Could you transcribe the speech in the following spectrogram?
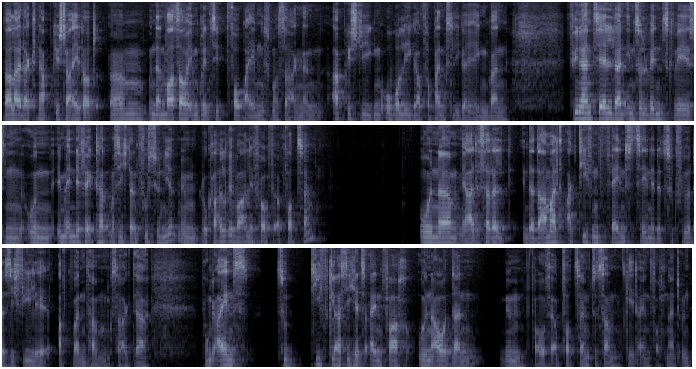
Da leider knapp gescheitert. Ähm, und dann war es aber im Prinzip vorbei, muss man sagen. Dann abgestiegen, Oberliga, Verbandsliga irgendwann. Finanziell dann Insolvenz gewesen. Und im Endeffekt hat man sich dann fusioniert mit dem Lokalrivale VfR Pforzheim. Und ähm, ja, das hat halt in der damals aktiven Fanszene dazu geführt, dass sich viele abgewandt haben und gesagt, ja, Punkt 1, zu tiefklassig jetzt einfach und auch dann mit dem VfR Pforzheim zusammen geht einfach nicht. Und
